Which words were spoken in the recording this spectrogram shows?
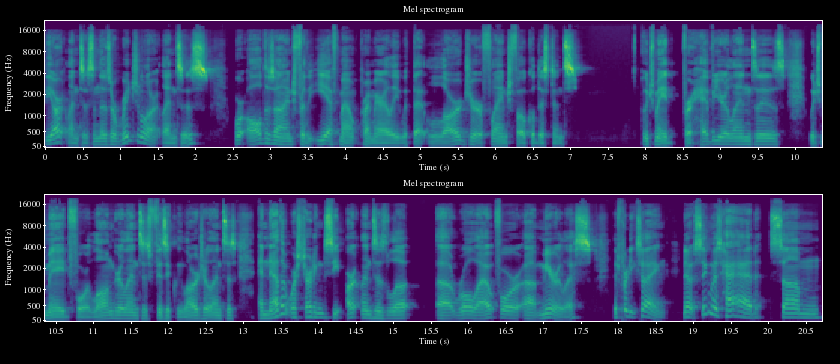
the art lenses. And those original art lenses were all designed for the EF mount primarily with that larger flange focal distance, which made for heavier lenses, which made for longer lenses, physically larger lenses. And now that we're starting to see art lenses lo- uh, roll out for uh, mirrorless, that's pretty exciting. Now, Sigma's had some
